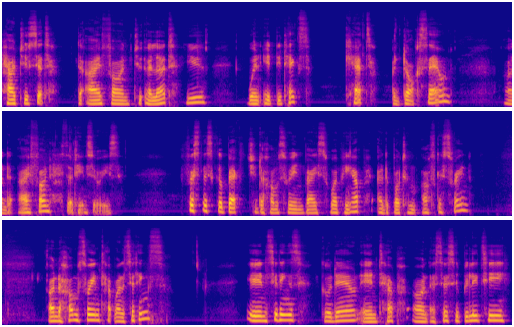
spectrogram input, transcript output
how to set the iPhone to alert you when it detects cat or dog sound on the iPhone 13 series. First, let's go back to the home screen by swiping up at the bottom of the screen. On the home screen, tap on Settings. In Settings, go down and tap on Accessibility.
